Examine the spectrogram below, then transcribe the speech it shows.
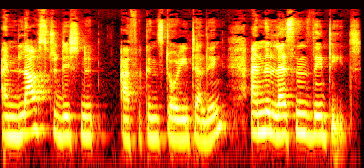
and loves traditional African storytelling and the lessons they teach.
